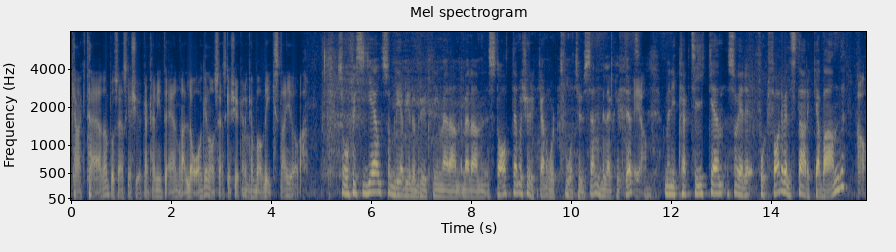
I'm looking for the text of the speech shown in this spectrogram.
karaktären på Svenska kyrkan, kan inte ändra lagen om Svenska kyrkan, det kan bara riksdagen göra. Så officiellt så blev det en brytning mellan, mellan staten och kyrkan år 2000, millennieskiftet. Ja. Men i praktiken så är det fortfarande väldigt starka band. Ja.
